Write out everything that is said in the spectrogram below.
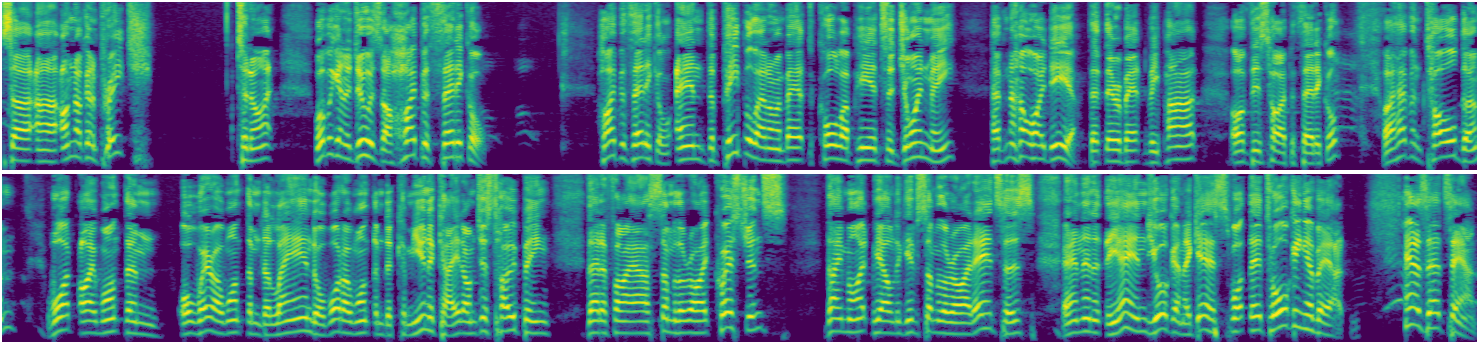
So uh, I'm not going to preach tonight. What we're going to do is a hypothetical. Hypothetical. And the people that I'm about to call up here to join me have no idea that they're about to be part of this hypothetical. I haven't told them what I want them or where I want them to land or what I want them to communicate. I'm just hoping that if I ask some of the right questions, they might be able to give some of the right answers. And then at the end, you're going to guess what they're talking about. How's that sound?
